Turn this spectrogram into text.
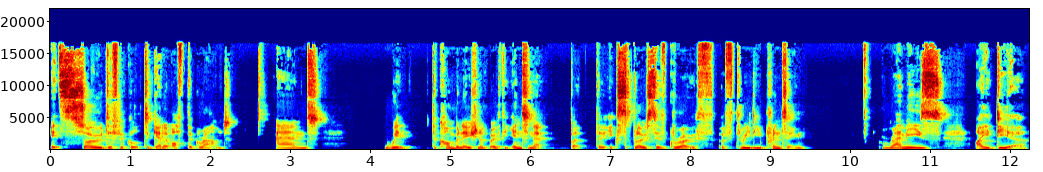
it's so difficult to get it off the ground. And with the combination of both the internet but the explosive growth of 3D printing, Rami's idea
